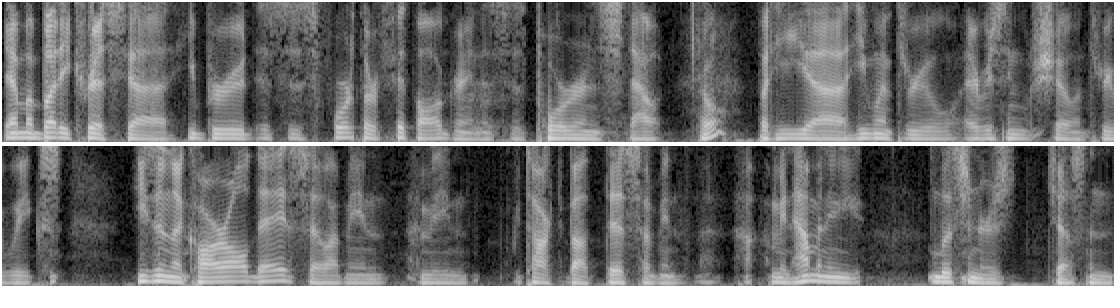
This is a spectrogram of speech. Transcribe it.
Yeah, my buddy Chris. Uh, he brewed. This is fourth or fifth all grain. This is porter and stout. Cool. But he uh, he went through every single show in three weeks. He's in the car all day, so I mean, I mean, we talked about this. I mean, I mean, how many listeners, Justin,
